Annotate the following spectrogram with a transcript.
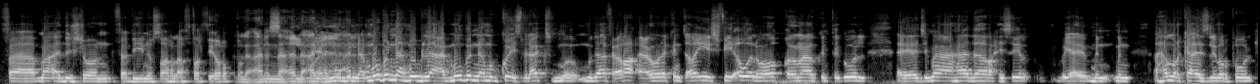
فما أدري شلون فابينو صار الأفضل في أوروبا. لأن بس يعني مو لأن بانه مو بانه مو بلاعب مو بانه مو بكويس بالعكس مدافع رائع. وأنا كنت أريش فيه أول ما وقع معه كنت أقول آه، يا جماعة هذا راح يصير يعني من من أهم ركائز ليفربول.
